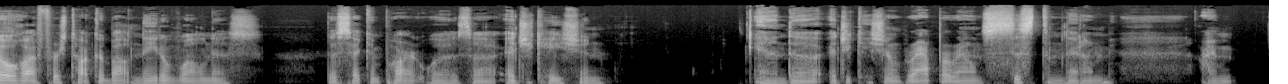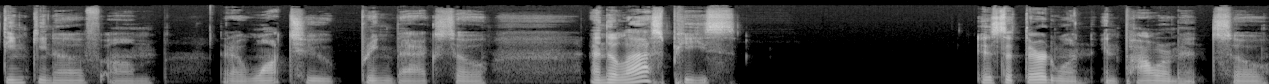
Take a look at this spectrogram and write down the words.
So I first talked about native wellness. The second part was uh, education and uh, education wraparound system that I'm I'm thinking of um, that I want to bring back. So, and the last piece is the third one, empowerment. So,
